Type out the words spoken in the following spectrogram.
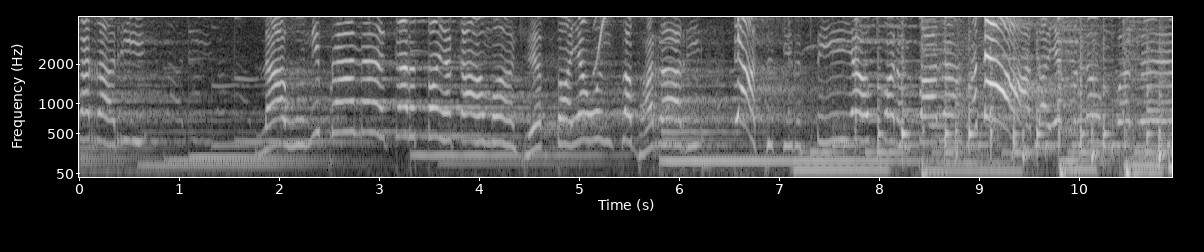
करारी लावून प्राण करतोय काम घेतोय उंच भरारी. त्याच कीर्ती परंपरा. दादा एक नंबर.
